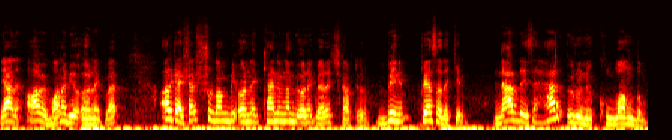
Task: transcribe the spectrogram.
Yani abi bana bir örnek ver. Arkadaşlar şuradan bir örnek kendimden bir örnek vererek çıkartıyorum. Benim piyasadaki neredeyse her ürünü kullandım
